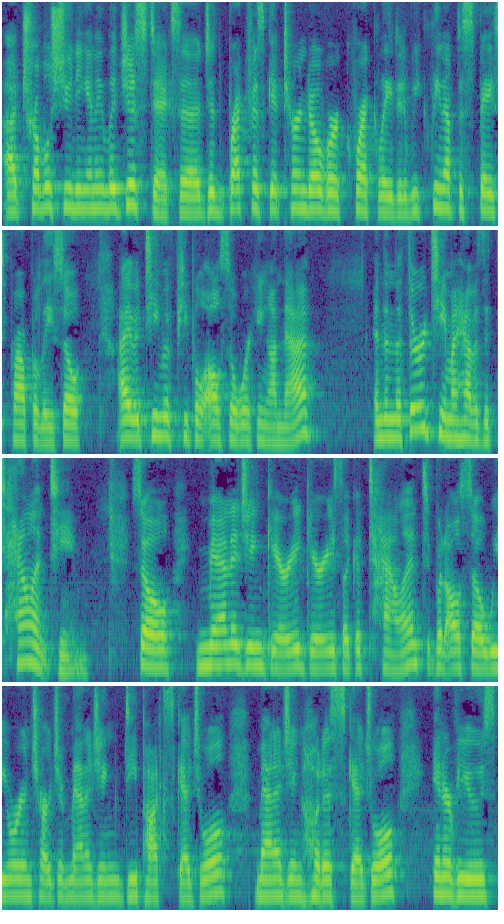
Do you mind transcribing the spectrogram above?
uh, troubleshooting any logistics. Uh, did breakfast get turned over correctly? Did we clean up up the space properly. So I have a team of people also working on that. And then the third team I have is a talent team. So managing Gary, Gary's like a talent, but also we were in charge of managing Deepak's schedule, managing Hoda's schedule, interviews,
